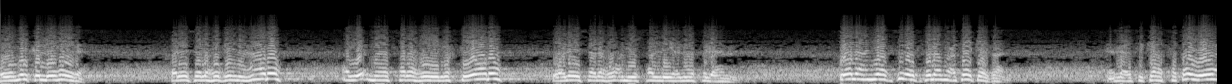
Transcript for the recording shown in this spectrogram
هو ملك لغيره. فليس له في نهاره ما يتصرف باختياره وليس له أن يصلي نافلا ولا أن يدخل معتكفا. الاعتكاف تطوع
